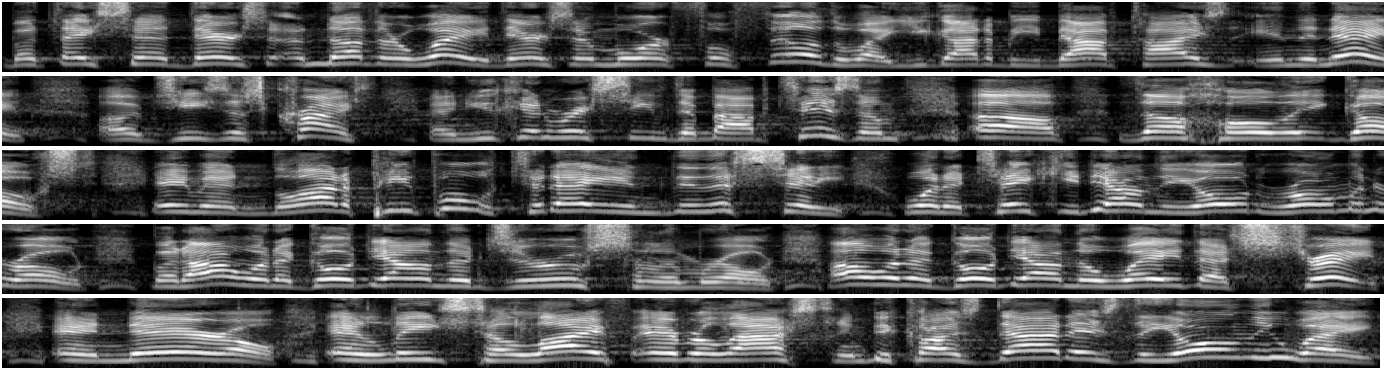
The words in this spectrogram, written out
But they said, There's another way, there's a more fulfilled way. You got to be baptized in the name of Jesus Christ, and you can receive the baptism of the Holy Ghost. Amen. A lot of people today in this city want to take you down the old Roman road, but I want to go down the Jerusalem road. I want to go down the way that's straight and narrow and leads to life everlasting because that is the only way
